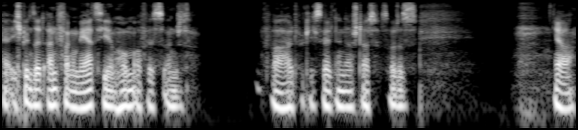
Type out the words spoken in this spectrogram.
Äh, ich bin seit Anfang März hier im Homeoffice und war halt wirklich selten in der Stadt. So, das, ja,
